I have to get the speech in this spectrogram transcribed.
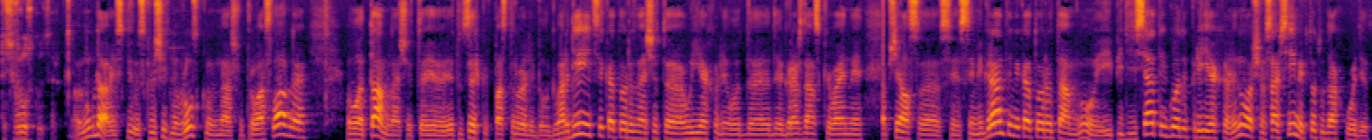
То есть в русскую церковь? Ну да, исключительно в русскую, нашу православную. Вот, там, значит, э, эту церковь построили белогвардейцы, которые, значит, э, уехали вот до, до гражданской войны. Общался с, с эмигрантами, которые там, ну, и 50-е годы приехали. Ну, в общем, со всеми, кто туда ходит.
